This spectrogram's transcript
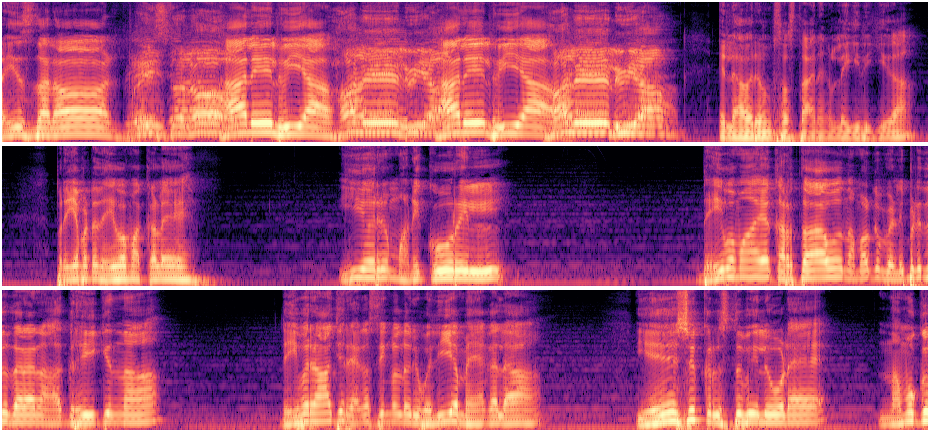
Praise the Lord. Praise the Lord. Hallelujah. Hallelujah. Hallelujah. Hallelujah. എല്ലാവരും സ്വസ്ഥാനങ്ങളിലേക്ക് ഇരിക്കുക പ്രിയപ്പെട്ട ദൈവമക്കളെ ഈ ഒരു മണിക്കൂറിൽ ദൈവമായ കർത്താവ് നമ്മൾക്ക് വെളിപ്പെടുത്തി തരാൻ ആഗ്രഹിക്കുന്ന ദൈവരാജ്യ രഹസ്യങ്ങളുടെ ഒരു വലിയ മേഖല യേശു ക്രിസ്തുവിലൂടെ നമുക്ക്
